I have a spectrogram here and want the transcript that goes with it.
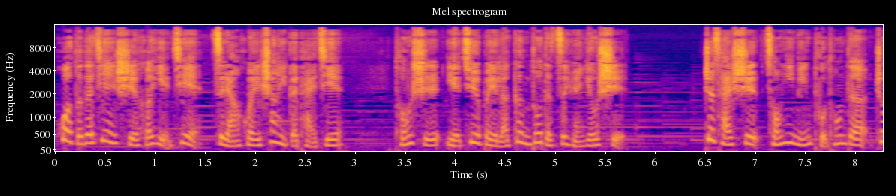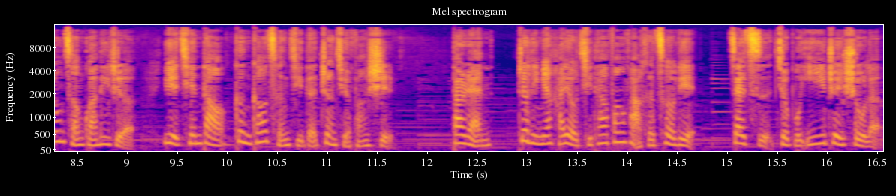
获得的见识和眼界自然会上一个台阶，同时也具备了更多的资源优势。这才是从一名普通的中层管理者。跃迁到更高层级的正确方式，当然这里面还有其他方法和策略，在此就不一一赘述了。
